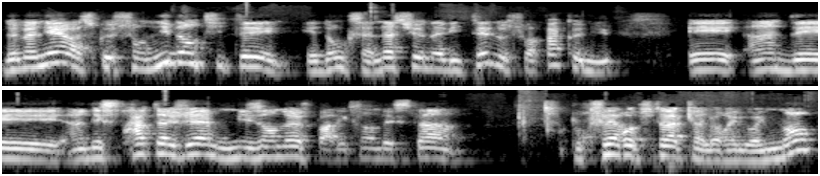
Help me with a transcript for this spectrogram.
de manière à ce que son identité et donc sa nationalité ne soient pas connues. Et un des, un des stratagèmes mis en œuvre par les clandestins pour faire obstacle à leur éloignement,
